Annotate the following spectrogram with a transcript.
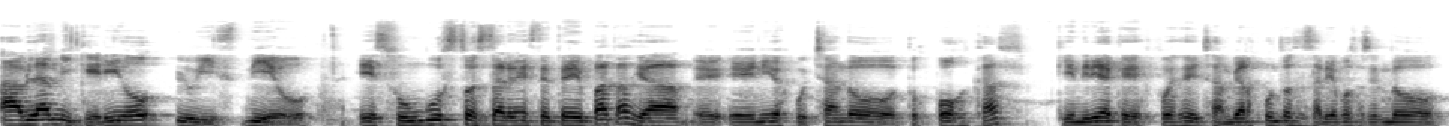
Habla mi querido Luis Diego. Es un gusto estar en este té de patas. Ya he, he venido escuchando tus podcasts. ¿Quién diría que después de chambear juntos estaríamos haciendo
